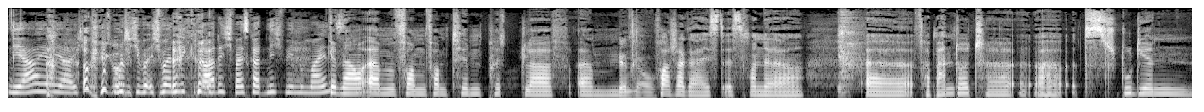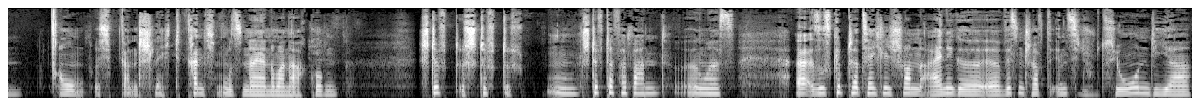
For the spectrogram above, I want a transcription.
Ja, ja, ja. Ich, Okay, gut. ich, über- ich überlege gerade, ich weiß gerade nicht, wen du meinst. Genau, ähm, vom, vom Tim Pritlove, ähm, Genau. Forschergeist ist von der äh, Verband Deutscher äh, Studien, oh, ist ganz schlecht, kann ich, muss ich nachher nochmal nachgucken. Stift, Stift, hm, Stifterverband, irgendwas. Äh, Also es gibt tatsächlich schon einige äh, Wissenschaftsinstitutionen, die ja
